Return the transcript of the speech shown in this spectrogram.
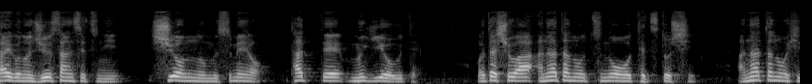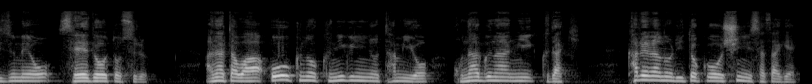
最後の13節に「シオンの娘よ立って麦を打て。私はあなたの角を鉄としあなたの蹄を聖堂とする。あなたは多くの国々の民を粉々に砕き彼らの利得を主に捧げ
